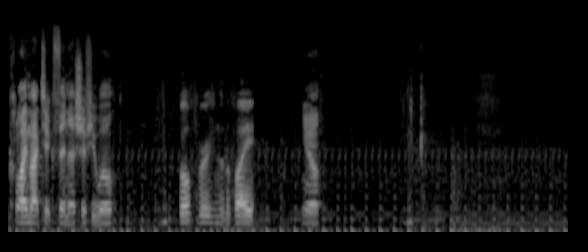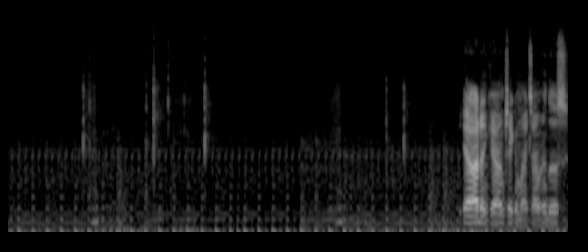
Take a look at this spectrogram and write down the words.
climactic finish, if you will. Both versions of the fight. Yeah. Yeah, I don't care. I'm taking my time with this.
